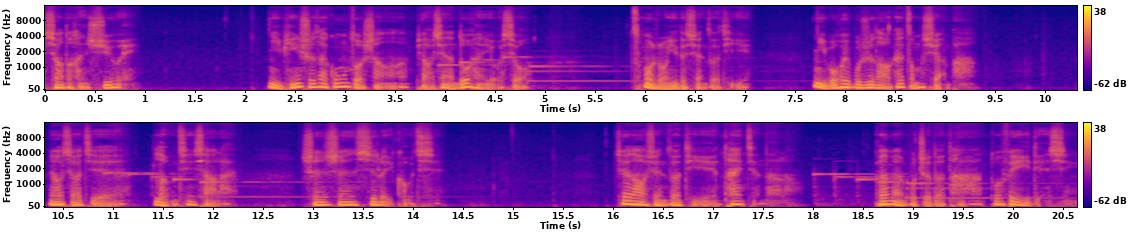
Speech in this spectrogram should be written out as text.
笑得很虚伪：“你平时在工作上表现的都很优秀，这么容易的选择题。”你不会不知道该怎么选吧？苗小姐冷静下来，深深吸了一口气。这道选择题太简单了，根本不值得她多费一点心。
